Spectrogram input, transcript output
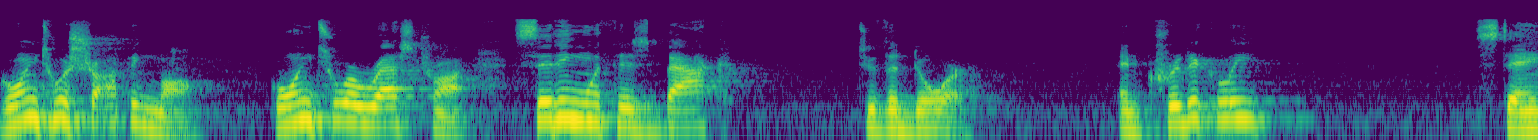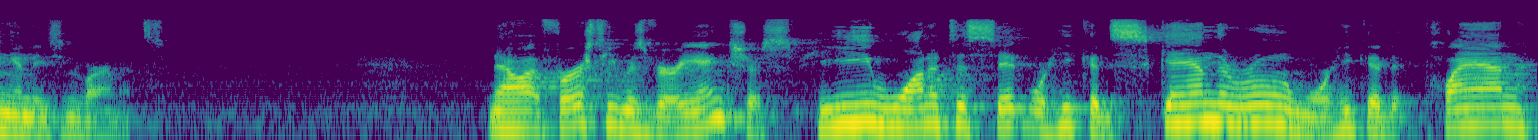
going to a shopping mall, going to a restaurant, sitting with his back to the door, and critically staying in these environments. Now, at first, he was very anxious. He wanted to sit where he could scan the room, where he could plan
